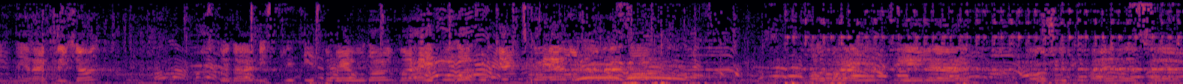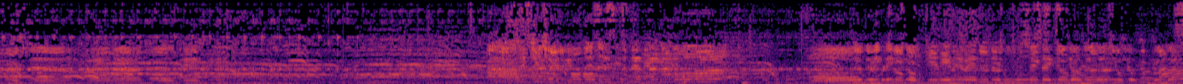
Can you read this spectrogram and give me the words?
Inn i Reipvika. Stå der, miste litt tid på det, Oda. Bare hei på Oda, folkens. Kom igjen. nå skal. Nå er på vei inn til eh, avslutning på hennes eh, første her, kvaliteten. Ja, vi skal kjøre på de siste meterne, Oda. Og det blir klokken inn med 02.68, 14. plass.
